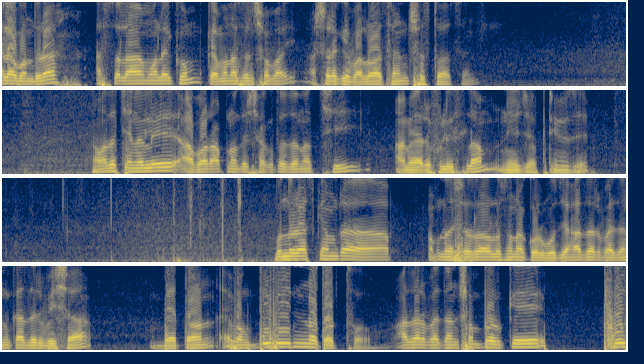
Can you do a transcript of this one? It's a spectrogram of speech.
হ্যালো বন্ধুরা, আসসালামু আলাইকুম। কেমন আছেন সবাই? আশা রাখি ভালো আছেন, সুস্থ আছেন। আমাদের চ্যানেলে আবার আপনাদের স্বাগত জানাচ্ছি। আমি আরিফুল ইসলাম নিউজ অফ নিউজে বন্ধুরা, আজকে আমরা আপনাদের সাথে আলোচনা করব যে আজারবাইজান কাজের ভিসা, বেতন এবং বিভিন্ন তথ্য। আজারবাইজান সম্পর্কে ফুল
